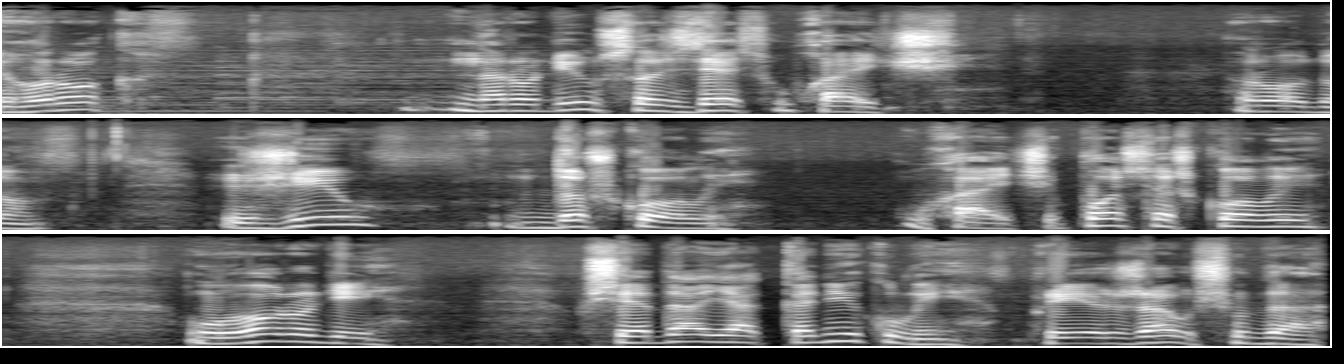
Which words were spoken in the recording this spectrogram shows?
Ігорок народився здесь, у Хайчі, родом. Жив до школи у Хайчі. Після школи у городі, завжди, як канікули, приїжджав сюди.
